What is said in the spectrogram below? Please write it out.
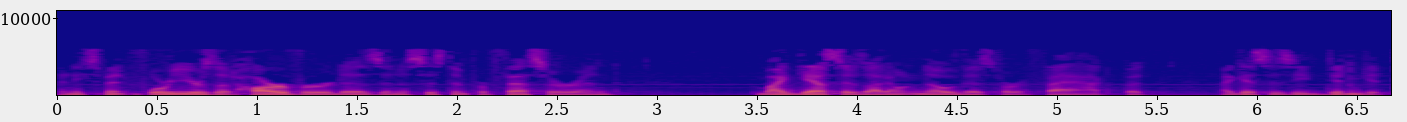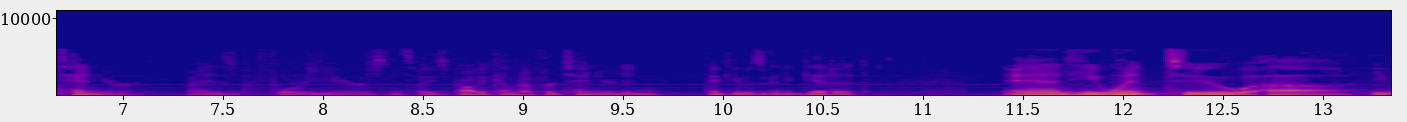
and he spent four years at Harvard as an assistant professor. And my guess is I don't know this for a fact, but my guess is he didn't get tenure. Right, he's four years, and so he's probably coming up for tenure. Didn't think he was going to get it, and he went to uh, he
